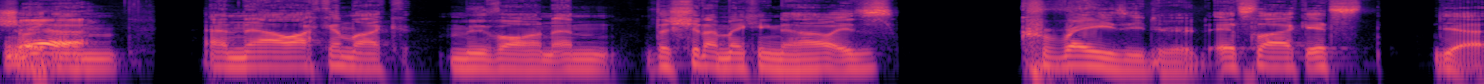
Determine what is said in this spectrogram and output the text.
show Yeah. them, and now I can like move on. And the shit I'm making now is crazy, dude. It's like it's yeah.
